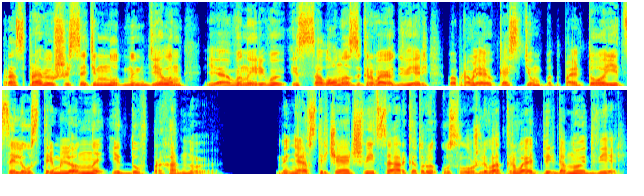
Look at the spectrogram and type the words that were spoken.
Расправившись с этим нудным делом, я выныриваю из салона, закрываю дверь, поправляю костюм под пальто и целеустремленно иду в проходную. Меня встречает швейцар, который услужливо открывает передо мной дверь.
